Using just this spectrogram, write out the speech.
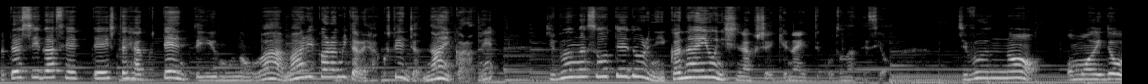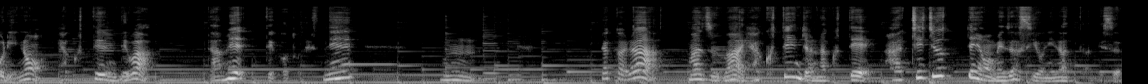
私が設定した100点っていうものは周りから見たら100点じゃないからね自分が想定通りにいかないようにしなくちゃいけないってことなんですよ。自分の思い通りの100点ではダメってことですね。うん。だから、まずは100点じゃなくて80点を目指すようになったんです。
